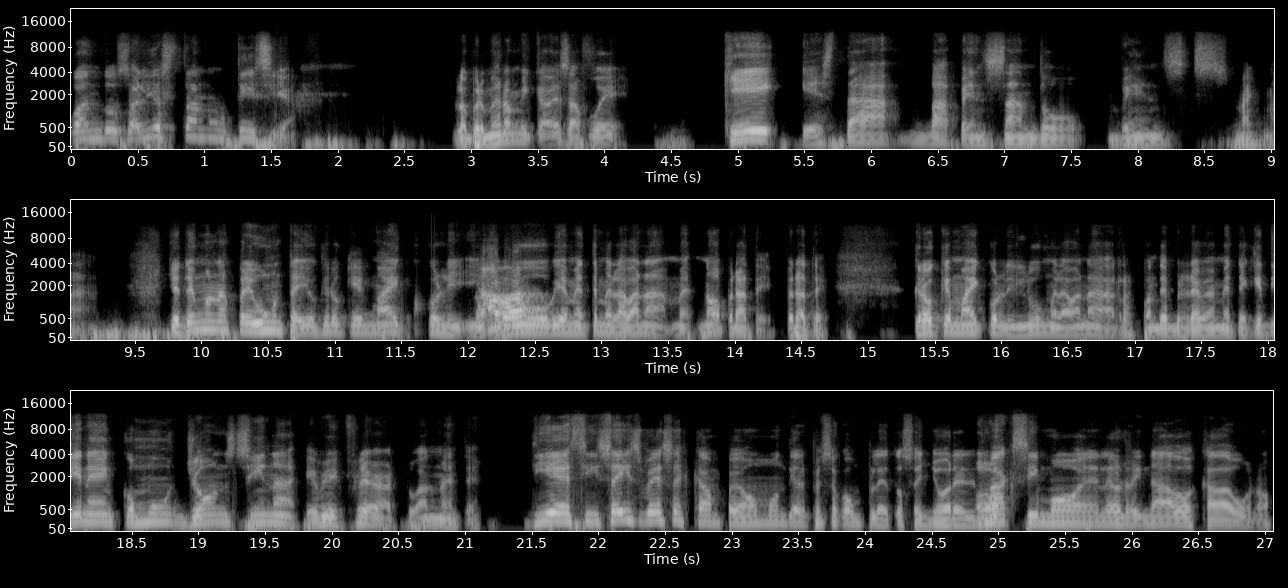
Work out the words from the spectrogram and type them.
Cuando salió esta noticia, lo primero en mi cabeza fue, ¿qué estaba pensando Vince McMahon? Yo tengo una pregunta, yo creo que Michael y, Lou obviamente me la van a... no, espérate, espérate. Creo que Michael y Lou me la van a responder brevemente. ¿Qué tienen en común John Cena y Ric Flair actualmente? 16 veces campeón mundial peso completo, señor. El oh. máximo en el reinado cada uno.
